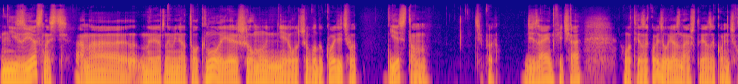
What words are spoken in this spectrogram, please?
неизвестность, она, наверное, меня оттолкнула. Я решил, ну, не, лучше буду кодить. Вот есть там, типа, дизайн, фича. Вот я закодил, я знаю, что я закончил.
